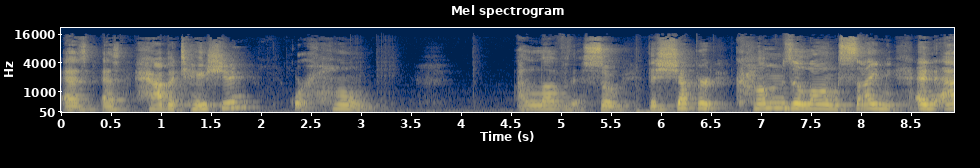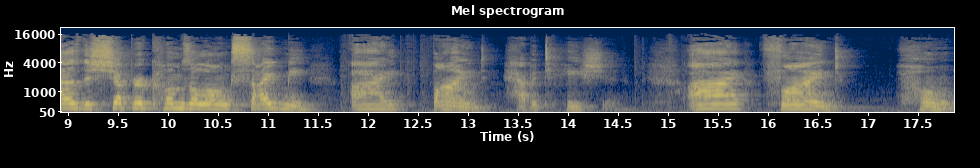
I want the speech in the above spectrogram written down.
as as habitation or home. I love this. So the shepherd comes alongside me, and as the shepherd comes alongside me, I find habitation. I find home?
